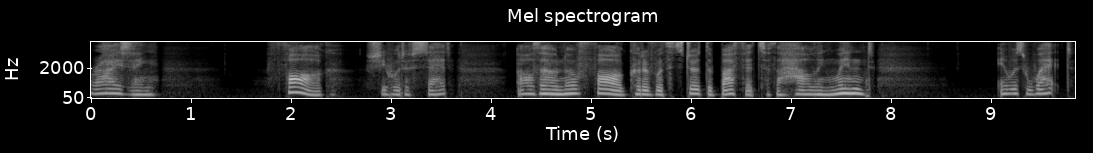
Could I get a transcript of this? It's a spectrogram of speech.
rising. Fog, she would have said, although no fog could have withstood the buffets of the howling wind. It was wet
